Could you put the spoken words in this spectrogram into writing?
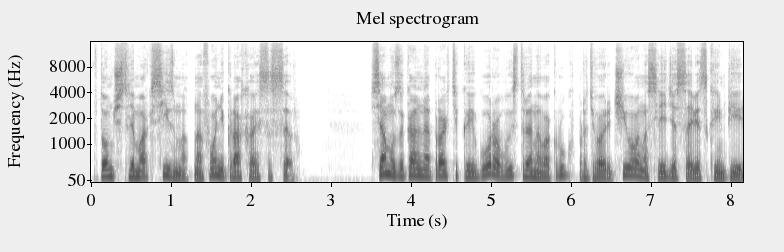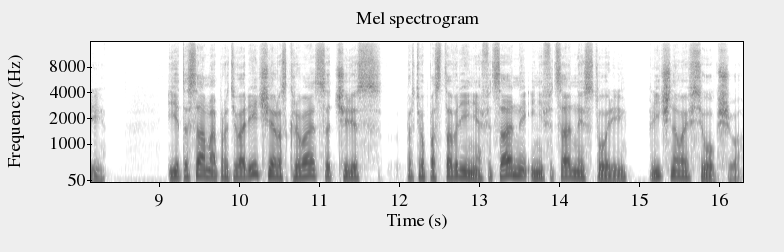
в том числе марксизма, на фоне краха СССР. Вся музыкальная практика Егора выстроена вокруг противоречивого наследия Советской империи. И это самое противоречие раскрывается через противопоставление официальной и неофициальной истории, личного и всеобщего.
